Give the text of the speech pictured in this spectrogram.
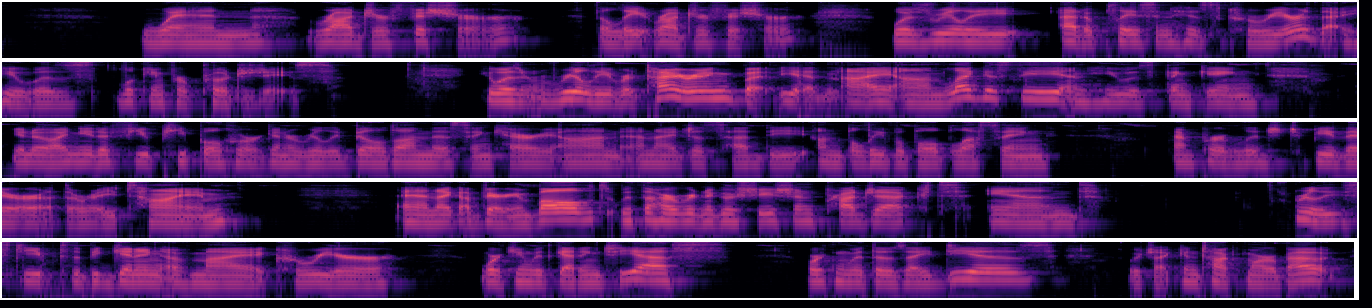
when Roger Fisher, the late Roger Fisher, was really at a place in his career that he was looking for proteges he wasn't really retiring, but he had an eye on legacy and he was thinking, you know, I need a few people who are going to really build on this and carry on. And I just had the unbelievable blessing and privilege to be there at the right time. And I got very involved with the Harvard negotiation project and really steeped the beginning of my career working with Getting to Yes, working with those ideas, which I can talk more about.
